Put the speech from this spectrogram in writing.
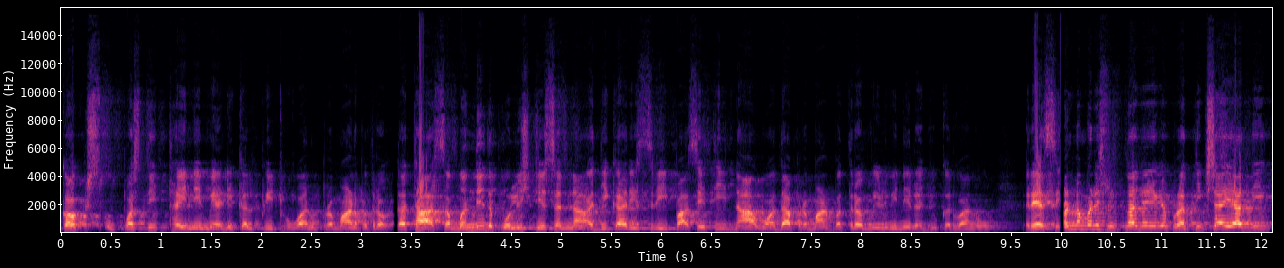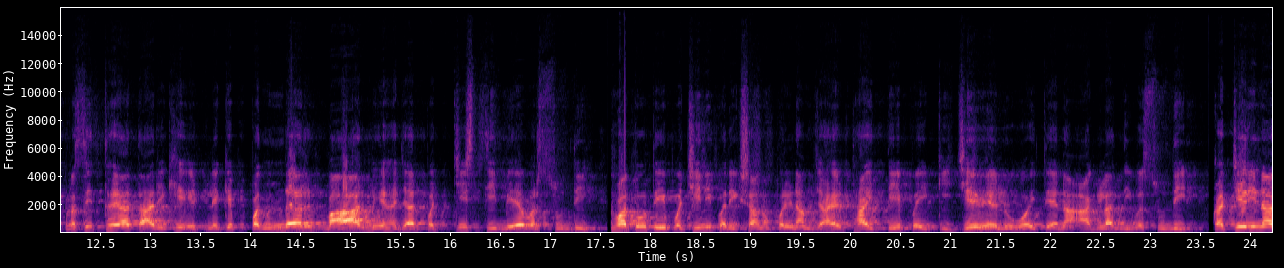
કક્ષ ઉપસ્થિત થઈને મેડિકલ ફિટ હોવાનું પ્રમાણપત્ર તથા સંબંધિત પોલીસ સ્ટેશનના અધિકારી શ્રી પાસેથી ના વાંધા પ્રમાણપત્ર મેળવીને રજૂ કરવાનું રહેશે. ત્રણ નંબરની સૂચના જોઈએ કે પ્રતીક્ષા યાદી પ્રસિદ્ધ થયા તારીખે એટલે કે પંદર બાર બે હજાર પચીસથી બે વર્ષ સુધી અથવા તો તે પછીની પરીક્ષાનું પરિણામ જાહેર થાય તે પૈકી જે વહેલું હોય તેના આગલા દિવસ સુધી કચેરીના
